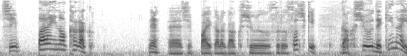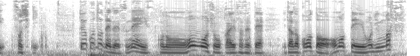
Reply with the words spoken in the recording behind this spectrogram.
失敗の科学。ね、えー失敗から学習する組織、学習できない組織。ということでですね、この本を紹介させていただこうと思っております。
